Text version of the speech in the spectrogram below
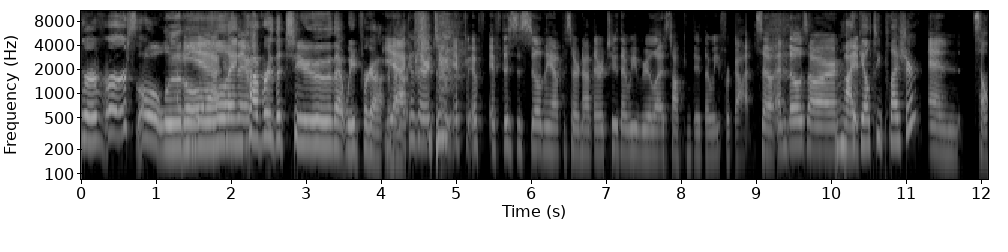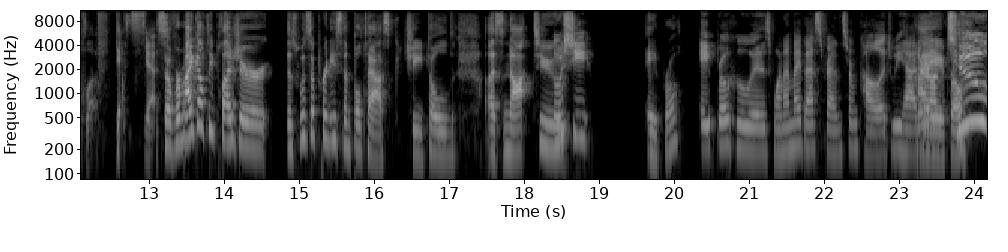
reverse a little Yeah, and cover the two that we'd forgotten. Yeah, because there are two. If, if if this is still in the episode now, there are two that we realized talking through that we forgot. So, and those are my Fit guilty pleasure. and self love. Yes. Yes. So for my guilty pleasure, this was a pretty simple task. She told us not to. Who is she? April. April, who is one of my best friends from college. We had her Hi, on April. two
